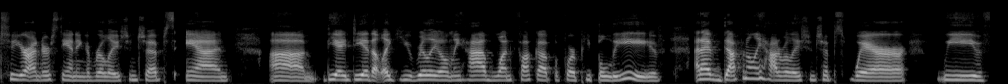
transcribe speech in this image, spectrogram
to your understanding of relationships and um the idea that like you really only have one fuck up before people leave and i've definitely had relationships where we've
